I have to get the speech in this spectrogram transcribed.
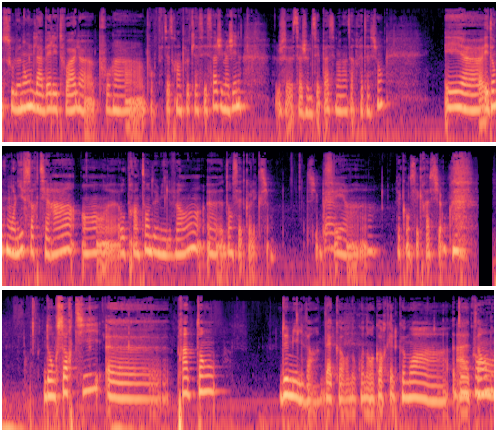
sous le nom de la Belle Étoile, pour, pour peut-être un peu casser ça, j'imagine. ça, je ne sais pas, c'est mon interprétation. Et, et, donc mon livre sortira en, au printemps 2020 dans cette collection. Super. C'est euh, la consécration. Donc sortie euh, printemps 2020, d'accord. Donc on a encore quelques mois à, attendre.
